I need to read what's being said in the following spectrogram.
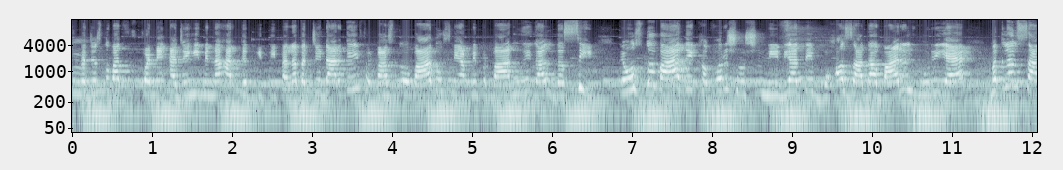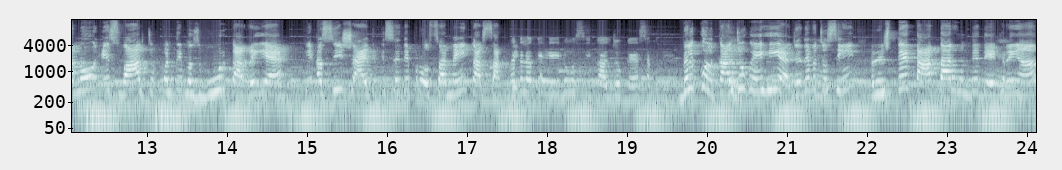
ਫਿਰ ਜਿਸ ਤੋਂ ਬਾਅਦ ਫੁੱਫੜ ਨੇ ਅਜੇ ਹੀ ਮੇਰੇ ਨਾਲ ਹਰਕਤ ਕੀਤੀ। ਪਹਿਲਾਂ ਬੱਚੇ ਡਰ ਗਏ, ਫਿਰ ਬਸ ਤੋਂ ਬਾਅਦ ਉਸਨੇ ਆਪਣੇ ਪਰਿਵਾਰ ਨੂੰ ਇਹ ਗੱਲ ਦੱਸੀ। ਤੇ ਉਸ ਤੋਂ ਬਾਅਦ ਇਹ ਖਬਰ ਸੋਸ਼ਲ ਮੀਡੀਆ ਤੇ ਬਹੁਤ ਜ਼ਿਆਦਾ ਵਾਇਰਲ ਹੋ ਰਹੀ ਹੈ। ਮਤਲਬ ਸਾਨੂੰ ਇਹ ਸਵਾਲ ਚੁੱਕਣ ਤੇ ਮਜਬੂਰ ਕਰ ਰਹੀ ਹੈ ਕਿ ਅਸੀਂ ਸ਼ਾਇਦ ਕਿਸੇ ਤੇ ਭਰੋਸਾ ਨਹੀਂ ਕਰ ਸਕਦੇ। ਮਤਲਬ ਕਿ ਇਹਨੂੰ ਅਸੀਂ ਕੱਲ ਜੋ ਕਹਿ ਸਕਦੇ ਬਿਲਕੁਲ ਕਲਯੁਗ ਇਹੀ ਹੈ, ਜਿਹਦੇ ਵਿੱਚ ਅਸੀਂ ਰਿਸ਼ਤੇ ਤਾਰ-ਤਾਰ ਹੁੰਦੇ ਦੇਖ ਰਹੇ ਹਾਂ,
